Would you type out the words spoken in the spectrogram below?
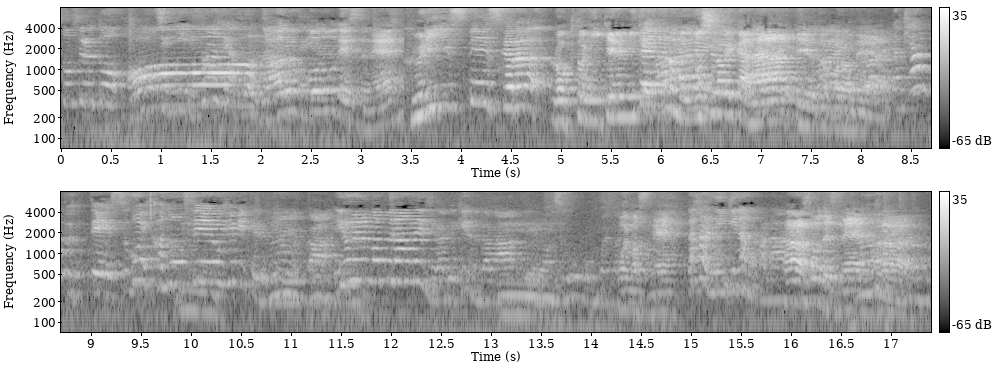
そうするとあーなる123ほどですねフリースペースからロフトに行けるみたいなのも面白いかなっていうところで。はい。キャンプってすごい可能性を秘めてるというか、いろいろなプランアレンジができるんだなっていうのはすごく思います、思いますね。だから人気なのかなああそうですね。は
